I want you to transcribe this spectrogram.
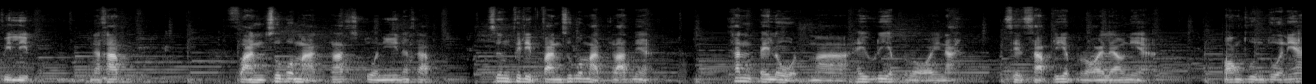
Philip นะครับ ฟันซูเปอร์มาร์ทพลัสตัวนี้นะครับ ซึ่ง Philip ฟันซูเปอร์มาร์ทพลัสเนี่ยท่านไปโหลดมาให้เรียบร้อยนะ เสร็จสับเรียบร้อยแล้วเนี่ยกองทุนตัวเนี้ย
